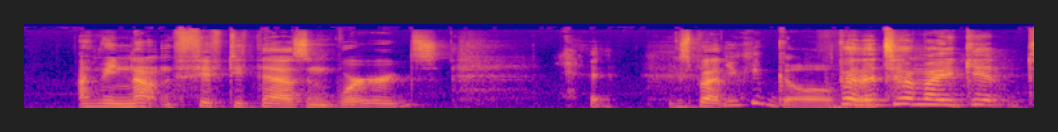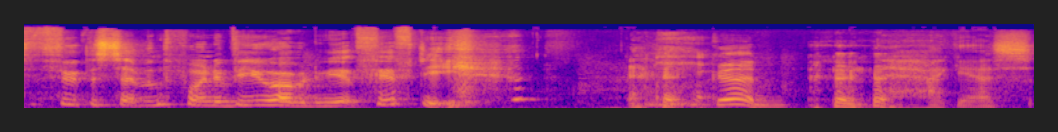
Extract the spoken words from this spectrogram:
I mean, not in fifty thousand words. 'Cause by, you can go by the time I get through the seventh point of view, I'm going to be at fifty. Good. I guess.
